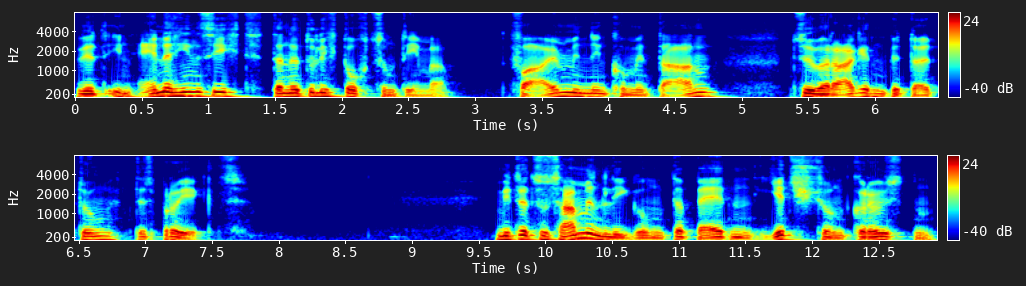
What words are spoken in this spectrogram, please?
wird in einer Hinsicht dann natürlich doch zum Thema, vor allem in den Kommentaren zur überragenden Bedeutung des Projekts. Mit der Zusammenlegung der beiden jetzt schon größten,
